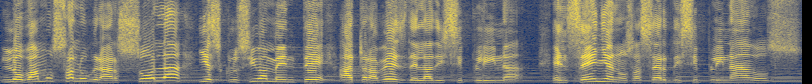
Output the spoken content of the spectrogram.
lo vamos a lograr sola y exclusivamente a través de la disciplina. Enséñanos a ser disciplinados.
